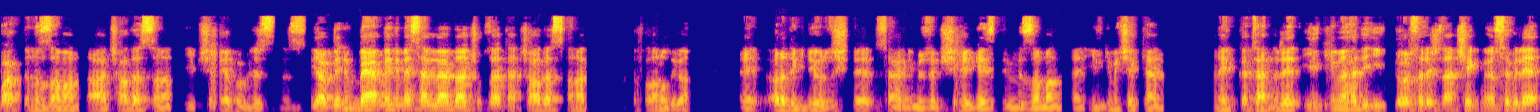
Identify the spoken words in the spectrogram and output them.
baktığınız zaman Aa, çağdaş sanat bir şey yapabilirsiniz. Ya benim beğenmediğim eserler daha çok zaten çağdaş sanat falan oluyor. Hani arada gidiyoruz işte sergimizde bir şey gezdiğimiz zaman hani ilgimi çeken hani hakikaten ilgimi hadi ilk görsel açıdan çekmiyorsa bile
